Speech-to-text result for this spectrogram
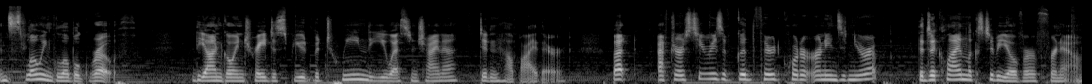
and slowing global growth. The ongoing trade dispute between the US and China didn't help either. But after a series of good third quarter earnings in Europe, the decline looks to be over for now.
